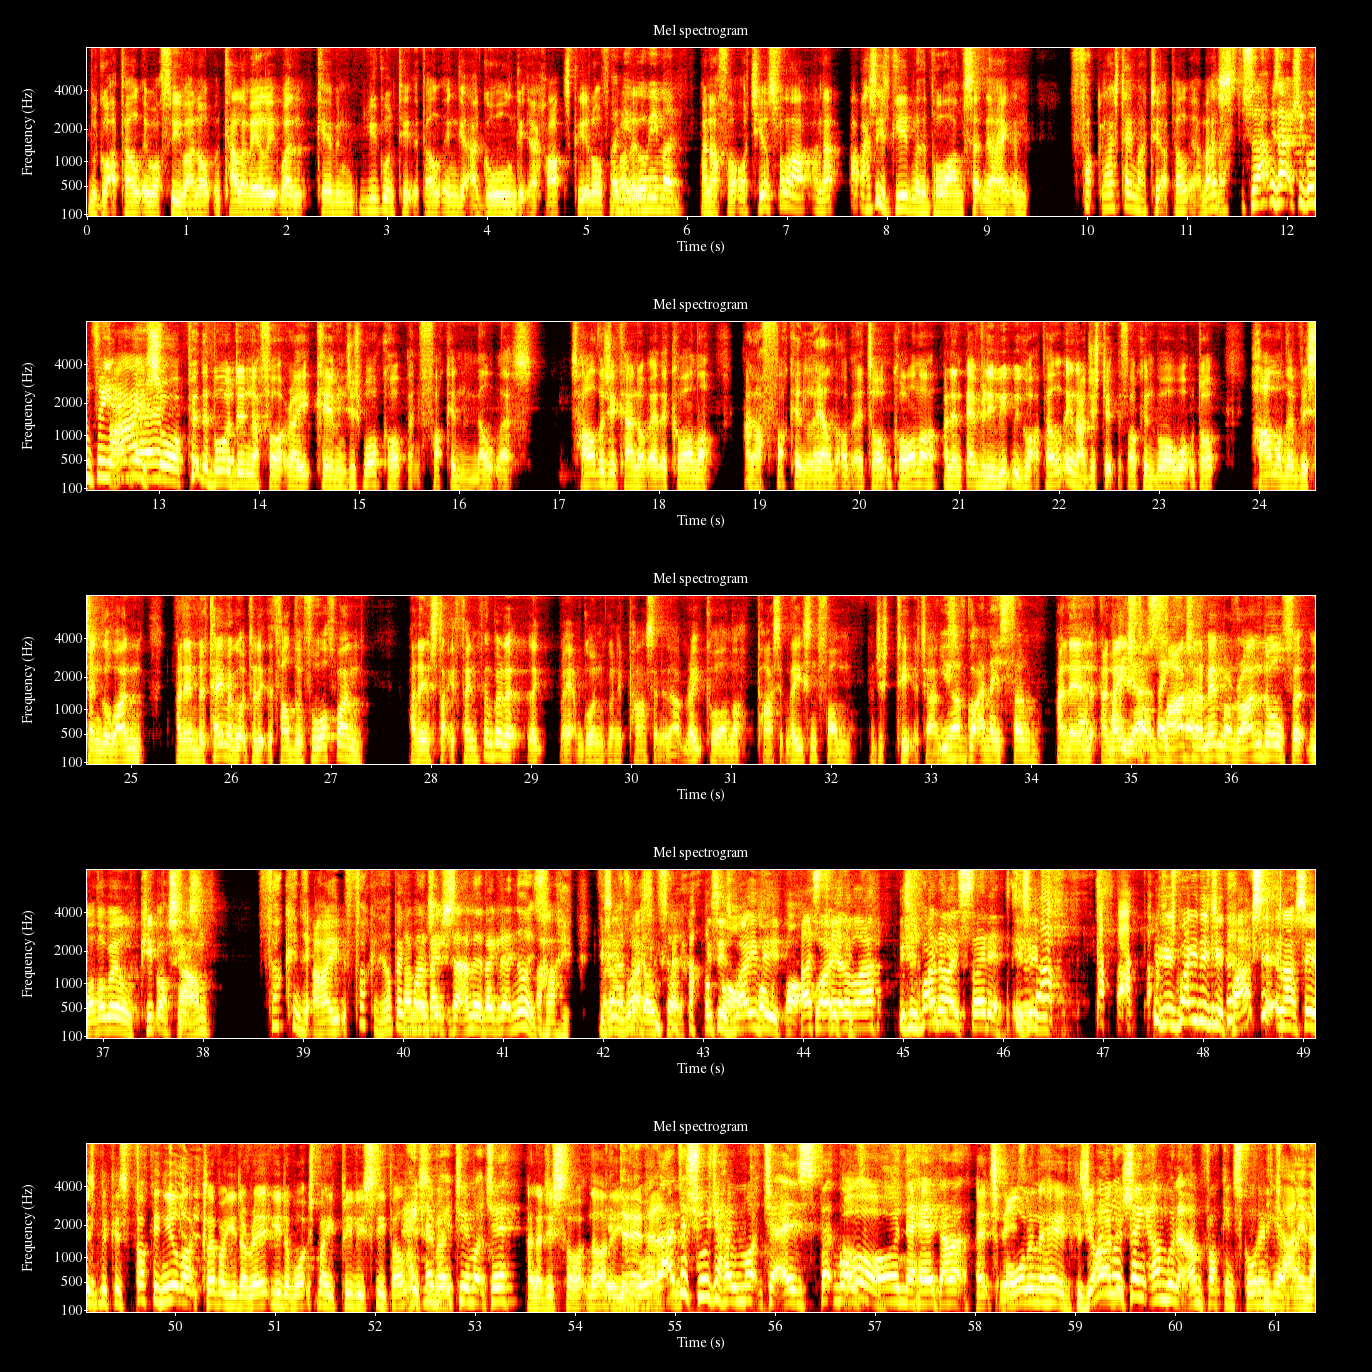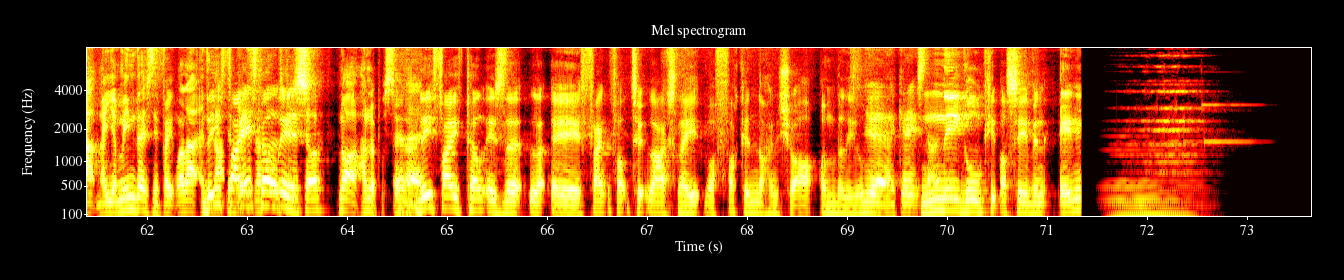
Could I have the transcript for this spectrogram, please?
we got a penalty, we're 3 1 up, and Callum Elliott went, Kevin, you go and take the penalty and get a goal and get your Hearts clear off and On you go, wee man. And I thought, oh, cheers for that. And I, as he's giving me the ball, I'm sitting there thinking, fuck, last time I took a penalty, I missed. So that was actually going through your Aye, head. uh, so I put the ball down and I thought, right, Kevin, just walk up and fucking melt this. As hard as you can up at the corner. And I fucking layered up at the top corner. And then every week we got a penalty and I just took the fucking ball, walked up, hammered every single one. And then by the time I got to like the third and fourth one, I then started thinking about it. Like, right, I'm going, going to pass it to that right corner, pass it nice and firm and just take a chance. You have got a nice firm. and then a nice yeah, firm like pass. that. And I remember Randolph at Motherwell, keeper says, Sam. fucking, aye, fucking hell, big Him man. with the big, is says, that him with the big red nose? Aye. He Oh, says, that's why, Randolph, sorry. he says, why did, That's why, terrible. he says, why I know, did, it's funny. he says, he says, why did you pass it? And I says, because fucking you're that clever, you'd have read, you'd have watched my previous three I penalties. think about too much, eh? And I just thought, no, there you go. hit That just shows you how much it is. Football's Oh. all in the head, innit? It's all in the head because you I I don't just, think I'm gonna. I'm fucking scoring You here. can't man. in that, mate. Your mind doesn't think like that. in They that fight place. Best players do penalties. so. No, 100%. they five penalties that uh, Frankfurt took last night were fucking nothing short of unbelievable. Yeah, great stuff. No goalkeeper saving any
